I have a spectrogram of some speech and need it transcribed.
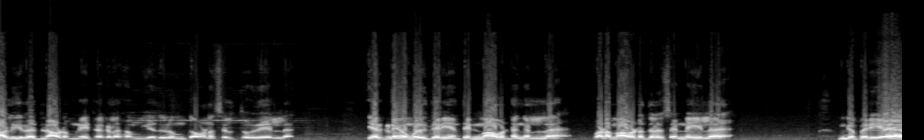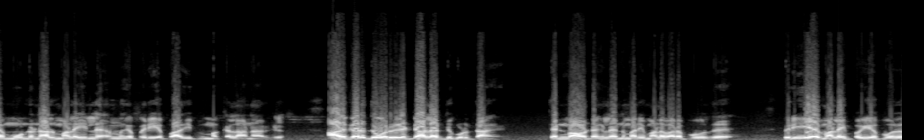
ஆளுகிற திராவிட முன்னேற்ற கழகம் எதிலும் கவனம் செலுத்துவதே இல்லை. ஏற்கனவே உங்களுக்கு தெரியும் தென் மாவட்டங்களில் வட மாவட்டத்தில் சென்னையில் மிகப்பெரிய மூன்று நாள் மழையில் மிகப்பெரிய பாதிப்பு மக்கள் ஆனார்கள். அதுக்கடுத்து ஒரு ரெட் அலர்ட் கொடுத்தாங்க. தென் மாவட்டங்களில் இந்த மாதிரி மழை வரப்போகுது. பெரிய மழை பொழிய போகுது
